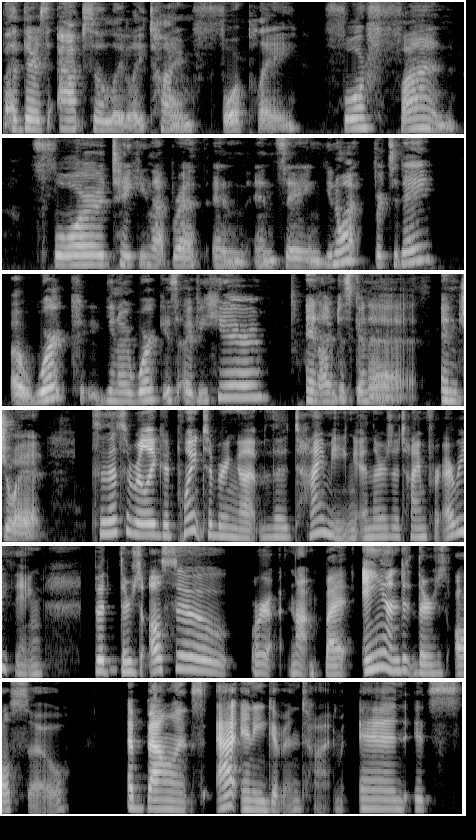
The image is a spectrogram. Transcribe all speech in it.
But there's absolutely time for play, for fun, for taking that breath and, and saying, you know what, for today, uh, work, you know, work is over here and I'm just going to enjoy it. So that's a really good point to bring up the timing, and there's a time for everything. But there's also, or not, but, and there's also a balance at any given time. And it's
